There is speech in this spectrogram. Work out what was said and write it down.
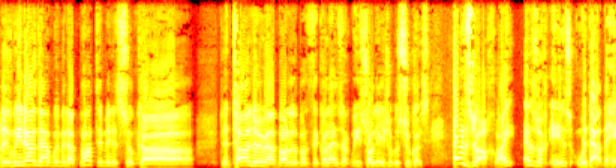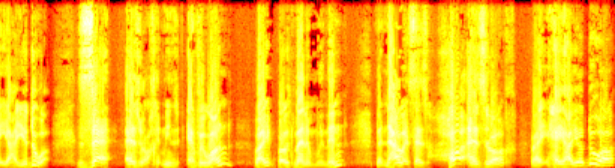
do we know that women are potim in a sukkah? The Tanu Rabbon the call Ezrach we saw Yeshu b'sukkos. Ezrach, right? Ezrach is without the Hey Yadua. Ze Ezrach. It means everyone, right? Both men and women. But now it says ha ezrach, right? Hey hayodua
